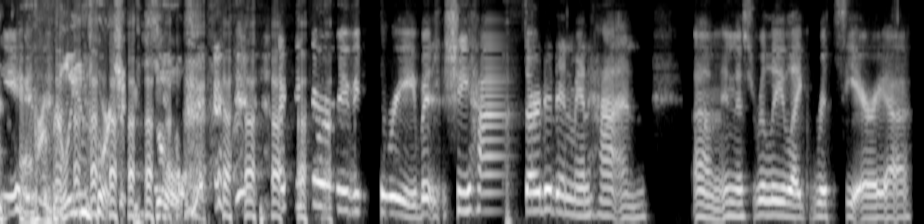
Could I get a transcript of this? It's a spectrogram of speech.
she, over a billion fortunes sold. I think there were maybe three, but she had started in Manhattan, um, in this really like ritzy area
